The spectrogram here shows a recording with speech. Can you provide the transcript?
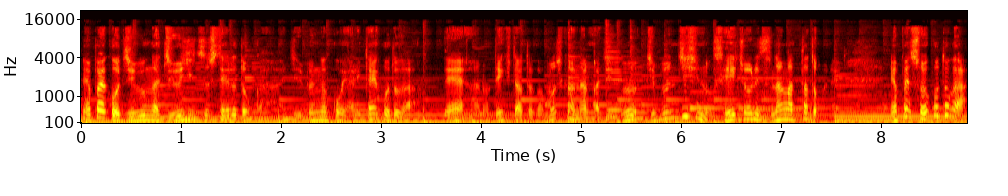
やっぱりこう自分が充実してるとか、自分がこうやりたいことがね、あのできたとか、もしくはなんか自分、自分自身の成長につながったとかね、やっぱりそういうことが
